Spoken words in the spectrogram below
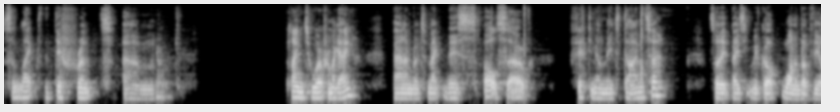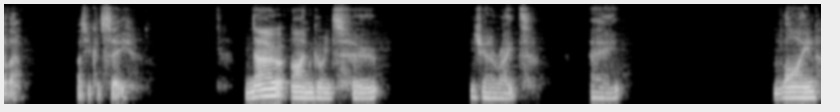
select the different um, plane to work from again. And I'm going to make this also 50 millimeter diameter. So that basically we've got one above the other, as you can see. Now I'm going to generate a line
